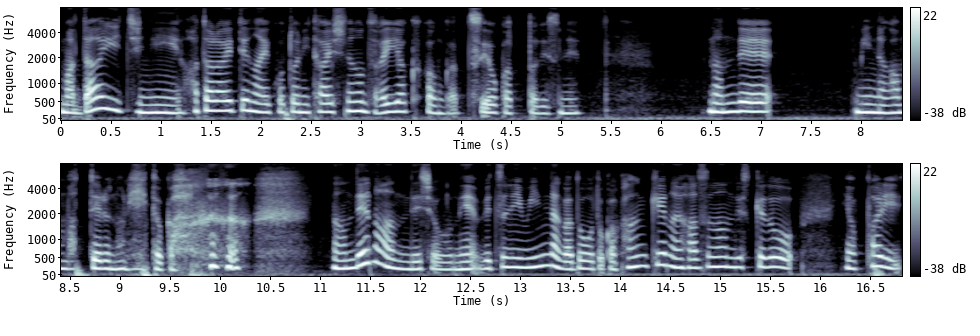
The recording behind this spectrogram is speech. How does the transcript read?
まあ第一に働いてないことに対しての罪悪感が強かったですね。なんでみんな頑張ってるのにとかなんでなんでしょうね。別にみんながどうとか関係ないはずなんですけど、やっぱり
